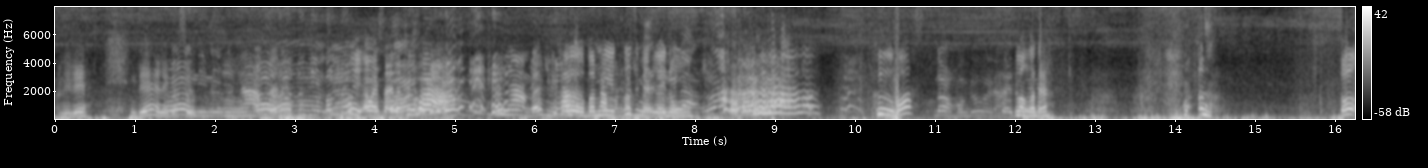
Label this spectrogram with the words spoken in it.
อันนี้เด้นี่เด้อันนี้ก็ซื้อนี่นี่อืมงามเอเด้ อนี่ตัวนี้บังอุ้ยเอาไว้ใส่บัตรคือผ้าเอ้ยงามได้นี่เอค่ะอบะหมี่คือสิแม่นเอ้ยนุงคือบ่ลองมองด้วยนะลองกันเด้อเออ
